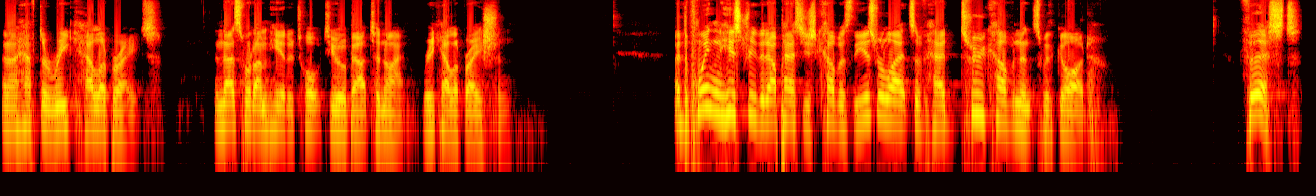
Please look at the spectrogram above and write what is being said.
and I have to recalibrate. And that's what I'm here to talk to you about tonight recalibration. At the point in history that our passage covers, the Israelites have had two covenants with God. First,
